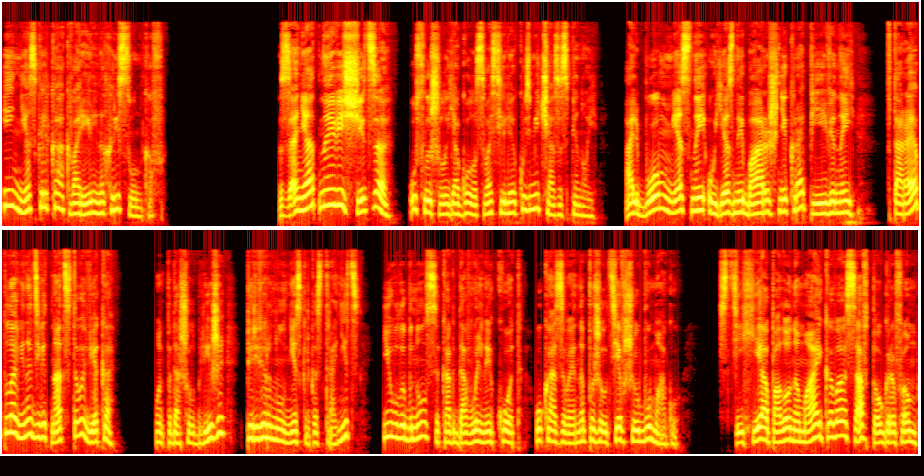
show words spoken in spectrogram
и несколько акварельных рисунков. «Занятная вещица!» — услышала я голос Василия Кузьмича за спиной. «Альбом местной уездной барышни Крапивиной. Вторая половина XIX века». Он подошел ближе, перевернул несколько страниц и улыбнулся, как довольный кот, указывая на пожелтевшую бумагу. «Стихи Аполлона Майкова с автографом.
